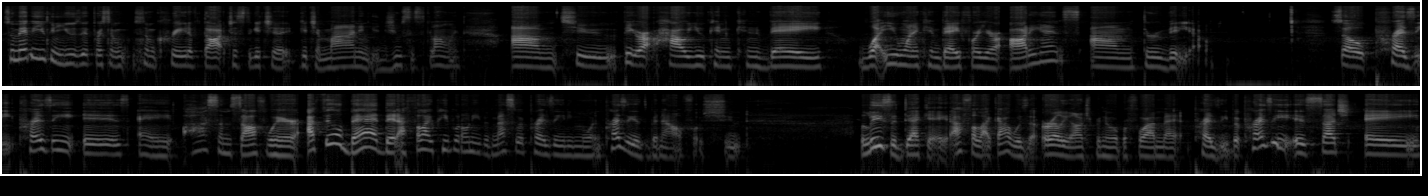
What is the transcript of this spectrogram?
So maybe you can use it for some some creative thought just to get your get your mind and your juices flowing um, to figure out how you can convey what you want to convey for your audience um, through video. So Prezi, Prezi is a awesome software. I feel bad that I feel like people don't even mess with Prezi anymore. And Prezi has been out for shoot at least a decade. I feel like I was an early entrepreneur before I met Prezi. But Prezi is such a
